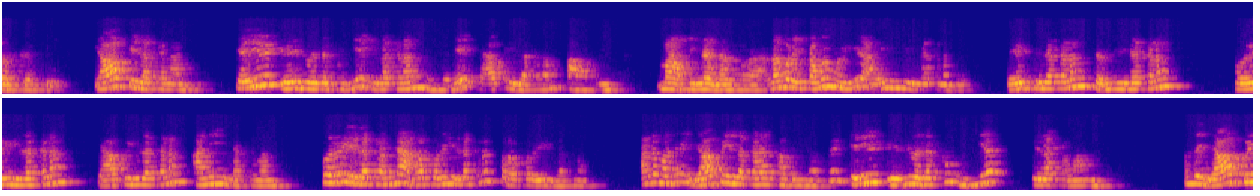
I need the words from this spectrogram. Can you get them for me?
முதலாவது கருத்து யாப் இலக்கணம். செயல் எழுதுவதற்குரிய இலக்கணம் என்பதே யாப்பு இலக்கணம் ஆகும். அப்படின்னா நம்ம நம்முடைய தமிழ் மொழியில் ஐந்து இலக்கணங்கள். எழுத்து இலக்கணம் சொல்லு இலக்கணம் பொருள் இலக்கணம் யாப்பு இலக்கணம் அணி இலக்கணம். பொருள் இலக்கணம்னா அகப்பொருள் இலக்கணம் புறப்பொருள் இலக்கணம். அந்த மாதிரி யாப்பு இலக்கணம் அப்படின்னாக்க செயல் எழுதுவதற்கு உரிய இலக்கணம். அந்த யாப்பு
